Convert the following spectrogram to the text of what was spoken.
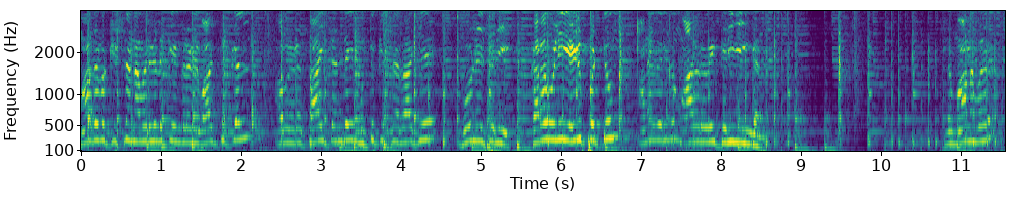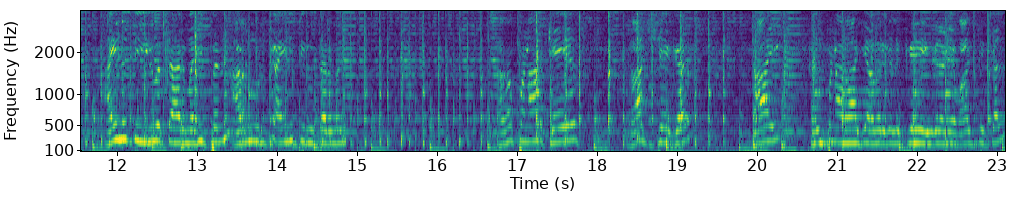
மாதவ கிருஷ்ணன் அவர்களுக்கு எங்களுடைய வாழ்த்துக்கள். அவருடைய தாய் தந்தை முத்துகிருஷ்ணராஜு புவனேஸ்வரி கரவொலி எழுப்பட்டும். அனைவருக்கும் ஆதரவை தெரிவியுங்கள். இந்த மாணவர் ஐநூற்றி இருபத்தாறு மதிப்பெண் அறுநூறுக்கு ஐநூற்றி இருபத்தாறு மதி தகப்பனார் கேஎஸ் ராஜசேகர் தாய் கல்பனா ராஜ் அவர்களுக்கு எங்களுடைய வாழ்த்துக்கள்.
